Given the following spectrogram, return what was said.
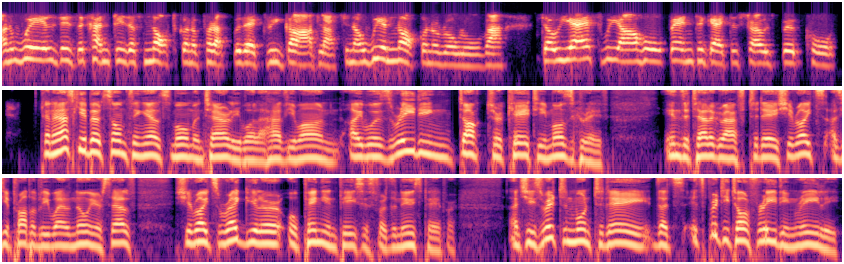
and Wales is the country that's not going to put up with it, regardless. You know, we're not going to roll over. So yes, we are hoping to get to Strasbourg Court. Can I ask you about something else momentarily while I have you on? I was reading Dr. Katie Musgrave in the Telegraph today. She writes, as you probably well know yourself, she writes regular opinion pieces for the newspaper. And she's written one today that's it's pretty tough reading really.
